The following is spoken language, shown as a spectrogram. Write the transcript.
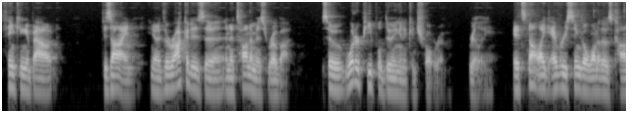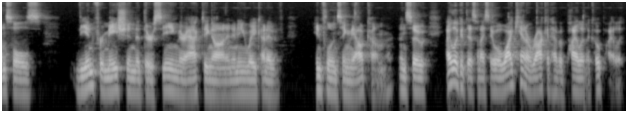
thinking about design you know the rocket is a, an autonomous robot so what are people doing in a control room really it's not like every single one of those consoles the information that they're seeing they're acting on in any way kind of influencing the outcome. And so I look at this and I say, well, why can't a rocket have a pilot and a co pilot?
